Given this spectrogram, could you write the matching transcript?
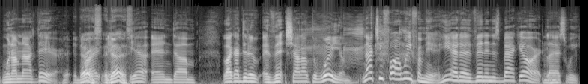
when I'm not there. It- it does, it does. Yeah, and um, like I did an event. Shout out to William, not too far away from here. He had an event in his backyard Mm-hmm. last week.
